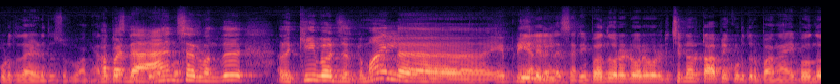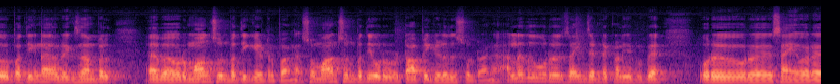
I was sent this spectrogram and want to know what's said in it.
கொடுத்து தான் எழுத சொல்லுவாங்க. அப்போ இந்த ஆன்சர் வந்து அது கீவேர்ட்ஸ் இருக்குமா இல்லை எப்படி இல்லை இல்லை சார் இப்போ வந்து ஒரு ஒரு ஒரு சின்ன ஒரு டாபிக் கொடுத்துருப்பாங்க. இப்போ வந்து ஒரு பார்த்தீங்கன்னா ஒரு எக்ஸாம்பிள் ஒரு மான்சூன் பற்றி கேட்டிருப்பாங்க. ஸோ மான்சூன் பற்றி ஒரு டாபிக் எழுத சொல்கிறாங்க அல்லது ஒரு சயின்ஸ் அண்ட் டெக்னாலஜி இருக்கிற ஒரு ஒரு சை ஒரு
